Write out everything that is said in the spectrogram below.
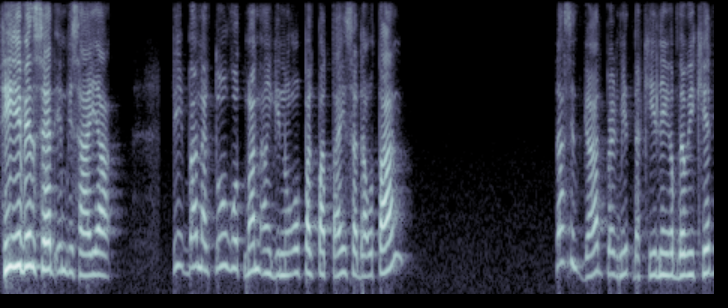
He even said in Bisaya, di ba nagtugot man ang ginoo pagpatay sa dautan? Doesn't God permit the killing of the wicked?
